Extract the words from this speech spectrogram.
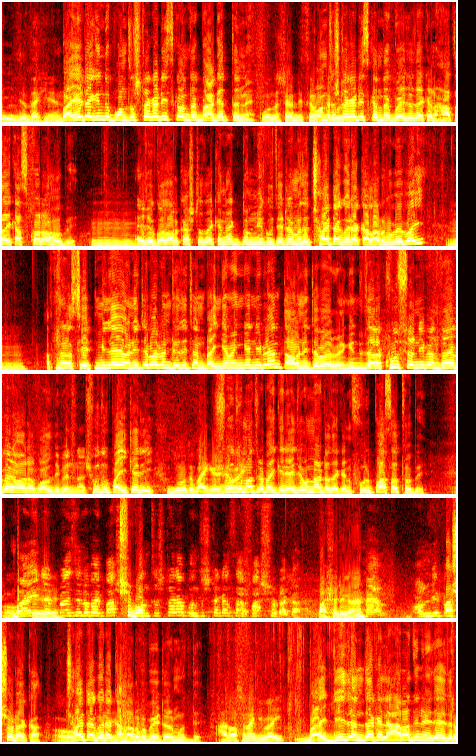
এই যে দেখেন। ভাই এটা কিন্তু পঞ্চাশ টাকা ডিসকাউন্ট থাকবে আগের তেনে 50 টাকা ডিসকাউন্ট পঞ্চাশ টাকা ডিসকাউন্ট থাকবে। এই যে দেখেন হাতায় কাজ করা হবে। এই যে গলার কাজটা দেখেন একদম নিখুঁত। এটার মধ্যে ছয়টা করে কালার হবে ভাই। আপনারা সেট মিলাইও নিতে পারবেন যদি চান ভাঙ্গে ভাঙ্গে নিবেন তাও নিতে পারবেন। কিন্তু যারা খুচরা নিবেন দয়া করে ওরা কল দিবেন না। শুধু পাইকারি। শুধুমাত্র পাইকারি হ্যাঁ শুধুমাত্র পাইকারি। এই যে ওনাটা দেখেন ফুল পাঁচাত হবে. ভাই এটার প্রাইস হলো ভাই 550 টাকা 50 টাকা স্যার 500 টাকা। 500 টাকা হ্যাঁ? হ্যাঁ অনলি 500 টাকা। ছয়টা করে কালার হবে এটার মধ্যে। আর আছে নাকি ভাই? ভাই ডিজাইন দেখালে আরও দিন হয়ে যায় এদের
